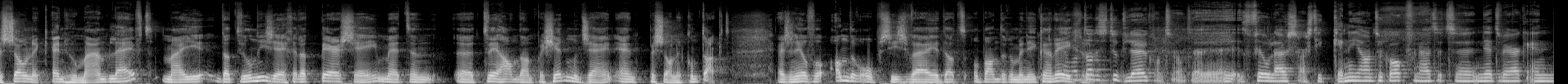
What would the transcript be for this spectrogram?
persoonlijk en humaan blijft. Maar je, dat wil niet zeggen dat per se met een eh, twee handen aan patiënt moet zijn en persoonlijk contact. Er zijn heel veel andere opties waar je dat op andere manier kan Ja, regelen. want dat is natuurlijk leuk, want, want eh, veel luisteraars die kennen jou natuurlijk ook vanuit het eh, netwerk. En,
